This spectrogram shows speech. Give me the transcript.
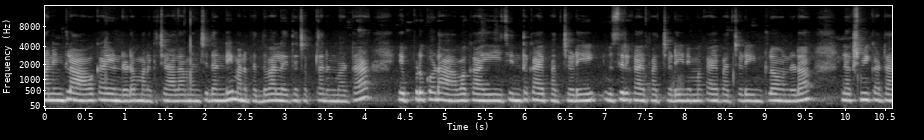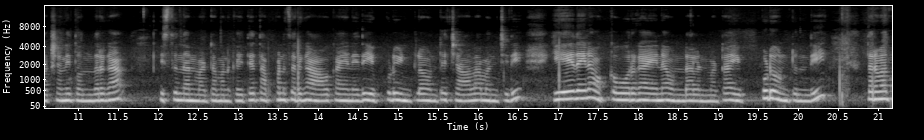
మన ఇంట్లో ఆవకాయ ఉండడం మనకి చాలా మంచిదండి. మన పెద్దవాళ్ళు అయితే చెప్తారనమాట ఎప్పుడు కూడా ఆవకాయ చింతకాయ పచ్చడి ఉసిరికాయ పచ్చడి నిమ్మకాయ పచ్చడి ఇంట్లో ఉండడం లక్ష్మీ కటాక్షాన్ని తొందరగా ఇస్తుందన్నమాట. మనకైతే తప్పనిసరిగా ఆవకాయ అనేది ఎప్పుడు ఇంట్లో ఉంటే చాలా మంచిది. ఏదైనా ఒక్క ఊరగాయ అయినా ఉండాలన్నమాట. ఎప్పుడు ఉంటుంది. తర్వాత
